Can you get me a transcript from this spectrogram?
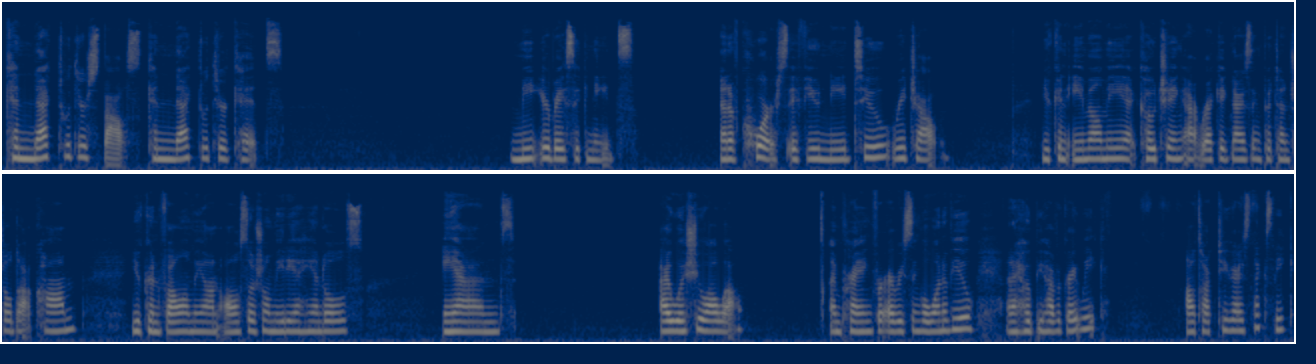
Connect with your spouse, connect with your kids. Meet your basic needs. And of course, if you need to, reach out. You can email me at coaching at recognizingpotential.com. You can follow me on all social media handles. And I wish you all well. I'm praying for every single one of you, and I hope you have a great week. I'll talk to you guys next week.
